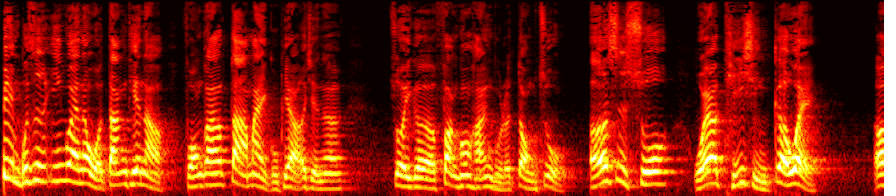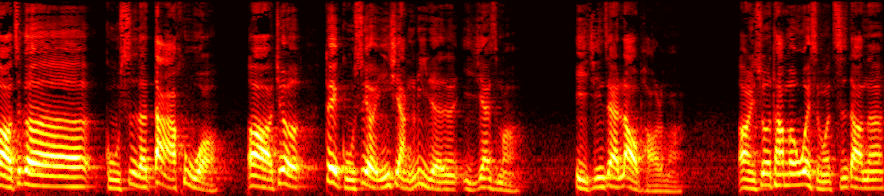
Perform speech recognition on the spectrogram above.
并不是因为呢我当天呢逢高大卖股票，而且呢做一个放空航运股的动作，而是说我要提醒各位啊，这个股市的大户哦。啊，就对股市有影响力的人，已经在什么？已经在绕跑了嘛？啊，你说他们为什么知道呢？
